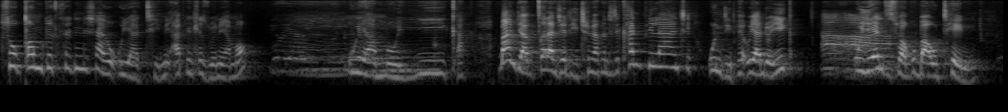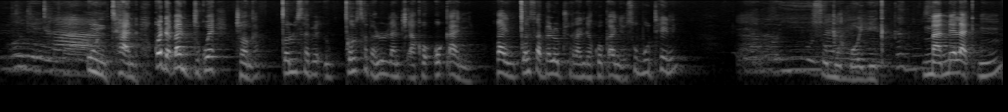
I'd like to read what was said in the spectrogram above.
so xa umntu ekuthretenishayo uyathini apha entliziyweni yamo uyamoyika uba ndiyakucela nje ndiyitshomi yakho ndithi khandiphi ilantshi undiphe uyandoyika ah. uyenziswa kuba utheni undithanda kodwa bandidikwe jonga celisa baloo lantshi yakho okanye okanye celisa baloo two rand yakho okanye usuba utheni usuba umoyika mamela ke mm?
